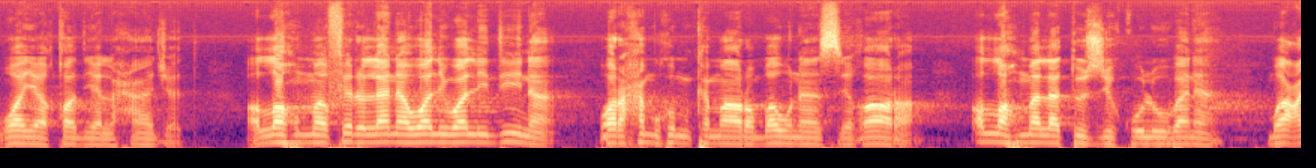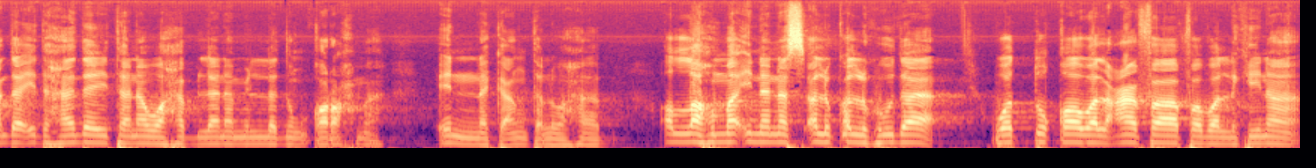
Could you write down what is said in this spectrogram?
ويا قاضي الحاجات. اللهم اغفر لنا ولوالدينا وارحمهم كما ربونا صغارا. اللهم لا تزغ قلوبنا بعد إذ هديتنا وهب لنا من لدنك رحمة إنك أنت الوهاب. اللهم إنا نسألك الهدى والتقى والعفاف والغنى.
